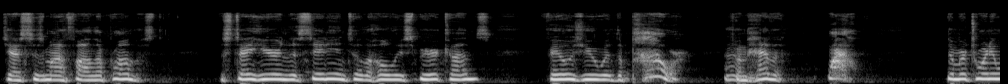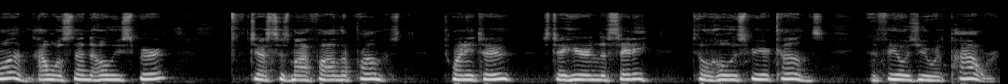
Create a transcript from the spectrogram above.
just as my Father promised. But stay here in the city until the Holy Spirit comes, fills you with the power mm. from heaven. Wow. Number 21, I will send the Holy Spirit, just as my Father promised. 22, Stay here in the city till the Holy Spirit comes and fills you with power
